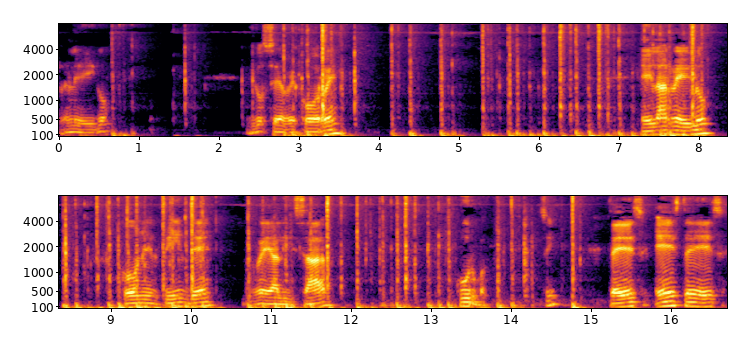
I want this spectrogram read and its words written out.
Le digo, digo se recorre el arreglo con el fin de realizar curva. ¿sí? Entonces, este es,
